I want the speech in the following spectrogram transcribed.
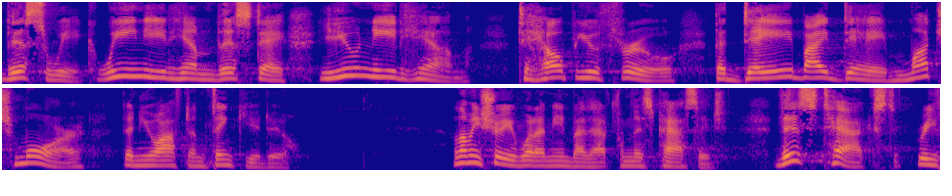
this week. We need Him this day. You need Him to help you through the day by day much more than you often think you do. Let me show you what I mean by that from this passage. This text re-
